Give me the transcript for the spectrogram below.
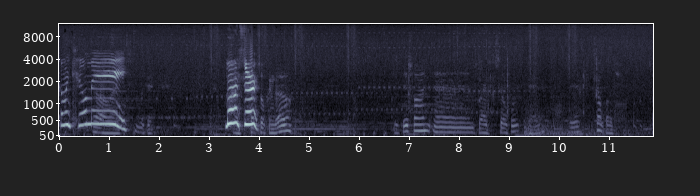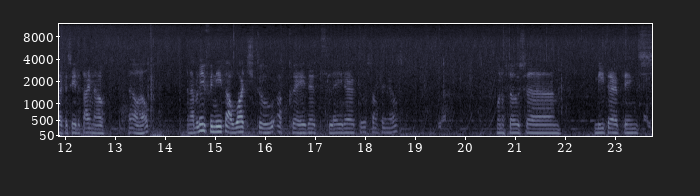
Come and kill me! Okay. Monster! So can go. Take this one and the silver? Yeah, silver watch. So I can see the time now. That'll help. And I believe we need a watch to upgrade it later to something else. One of those um, meter things.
